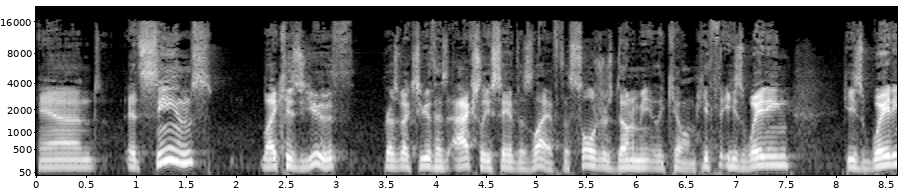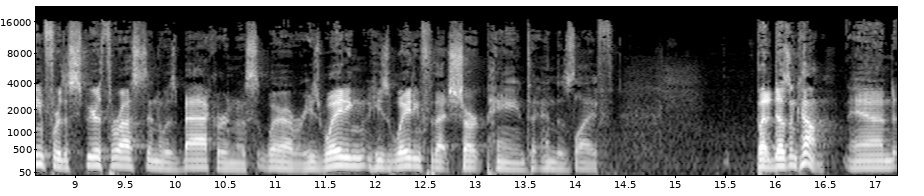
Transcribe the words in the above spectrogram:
and it seems like his youth, Gresbeck's youth, has actually saved his life. The soldiers don't immediately kill him. He th- he's waiting. He's waiting for the spear thrust into his back or in his, wherever. He's waiting. He's waiting for that sharp pain to end his life but it doesn't come. And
